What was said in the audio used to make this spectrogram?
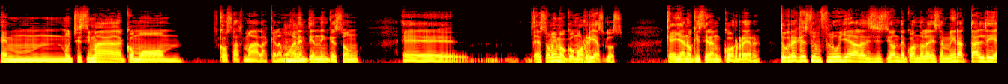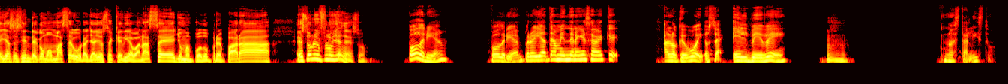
en muchísimas como cosas malas que las mujeres entienden que son eh, eso mismo como riesgos que ya no quisieran correr. ¿Tú crees que eso influye a la decisión de cuando le dicen, mira, tal día ya se siente como más segura, ya yo sé qué día van a hacer, yo me puedo preparar? ¿Eso no influye en eso? Podría, podría, pero ya también tienen que saber que a lo que voy, o sea, el bebé no está listo.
